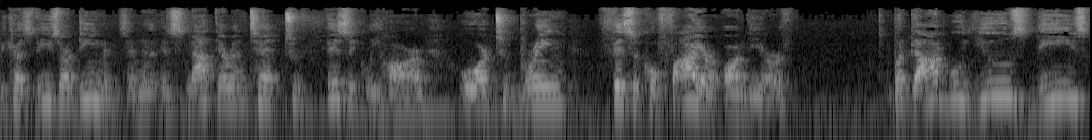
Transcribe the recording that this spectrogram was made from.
because these are demons and it's not their intent to physically harm or to bring physical fire on the earth but God will use these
